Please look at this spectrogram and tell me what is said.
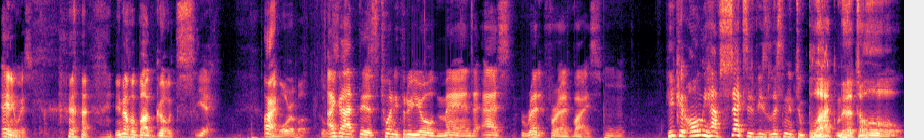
Anyways, enough about goats. Yeah. All right, More about. Ghosts. I got this 23 year old man that asked Reddit for advice. Mhm. He can only have sex if he's listening to black metal.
